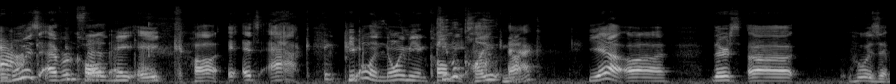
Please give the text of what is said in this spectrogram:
Who has ever called me AK. a ka? It's ack. People yes. annoy me and call People me call you ack, not- Ack. Yeah, uh, there's uh, who is it?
